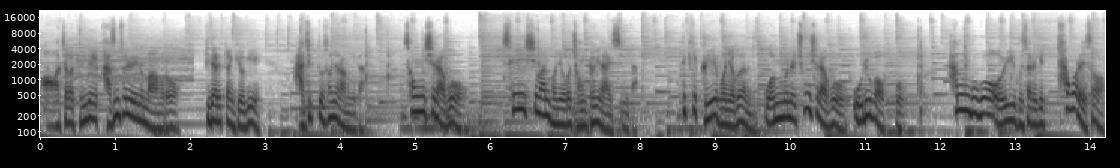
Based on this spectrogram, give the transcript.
아, 제가 굉장히 가슴 설레이는 마음으로 기다렸던 기억이 아직도 선연합니다. 성실하고 세심한 번역으로 정평이 나 있습니다. 특히 그의 번역은 원문에 충실하고 오류가 없고 한국어 어휘 구사력이 탁월해서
